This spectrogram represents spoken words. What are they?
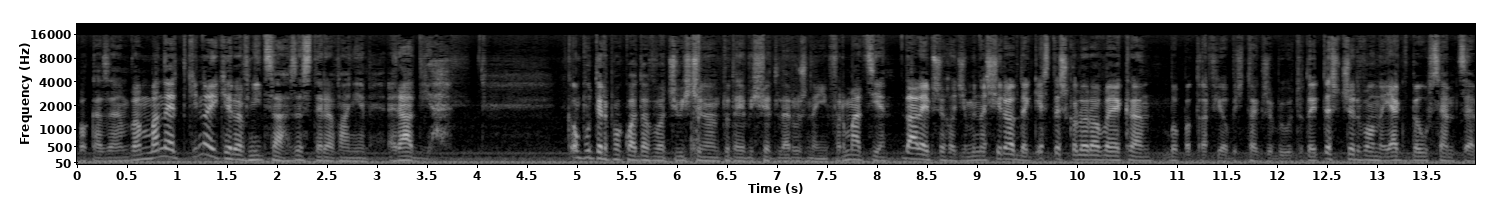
Pokazałem Wam manetki, no i kierownica ze sterowaniem radia. Komputer pokładowy oczywiście nam tutaj wyświetla różne informacje. Dalej przechodzimy na środek. Jest też kolorowy ekran, bo potrafiło być tak, że były tutaj też czerwone, jak w B8.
